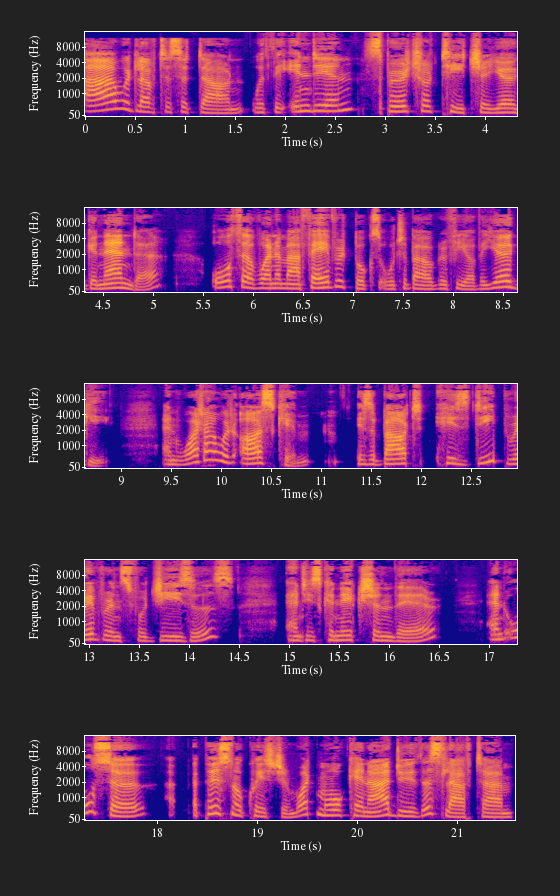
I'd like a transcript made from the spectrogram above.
I would love to sit down with the Indian spiritual teacher Yogananda, author of one of my favorite books, Autobiography of a Yogi. And what I would ask him is about his deep reverence for Jesus and his connection there. And also a personal question What more can I do this lifetime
